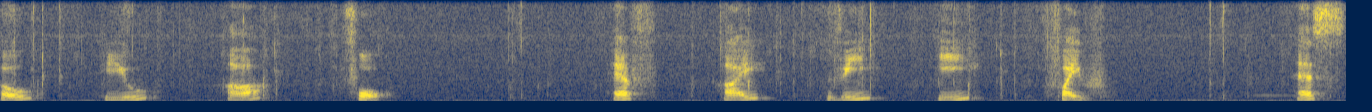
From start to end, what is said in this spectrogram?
O U R 4 F I V E 5 S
